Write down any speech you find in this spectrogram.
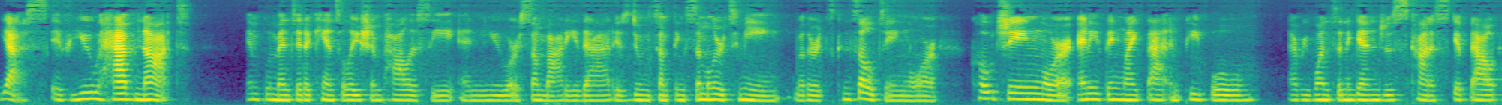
yes, if you have not implemented a cancellation policy and you are somebody that is doing something similar to me, whether it's consulting or coaching or anything like that, and people every once and again just kind of skip out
